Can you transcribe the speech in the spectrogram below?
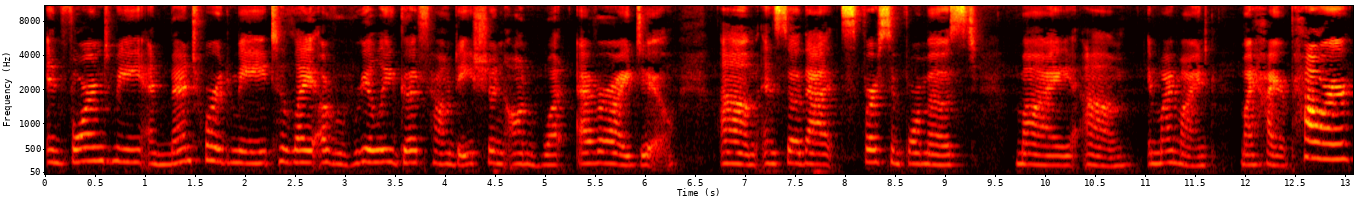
informed me and mentored me to lay a really good foundation on whatever I do. Um, and so that's first and foremost my, um, in my mind, my higher power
